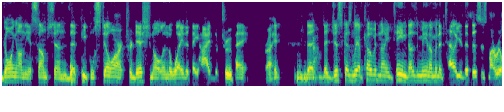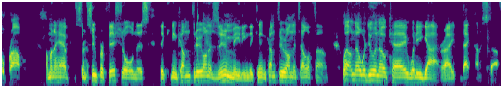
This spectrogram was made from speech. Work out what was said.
going on the assumption that people still aren't traditional in the way that they hide the true pain, right? That, that just because we have COVID 19 doesn't mean I'm going to tell you that this is my real problem. I'm going to have some superficialness that can come through on a Zoom meeting, that can come through on the telephone. Well, no, we're doing okay. What do you got? Right? That kind of stuff.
